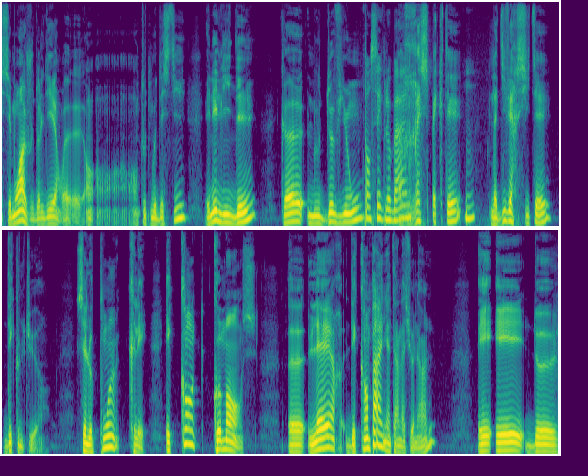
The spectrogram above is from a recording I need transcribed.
c'est moi, je dois le dire en, toute modestie, est née l'idée que nous devions respecter mm la diversité des cultures. C'est le point clé. Et quand commence euh, l'ère des campagnes internationales et, de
